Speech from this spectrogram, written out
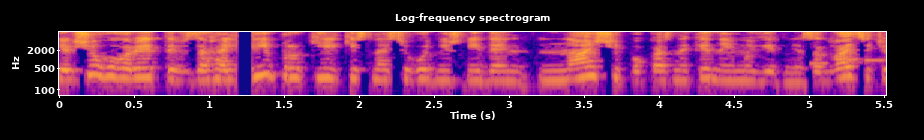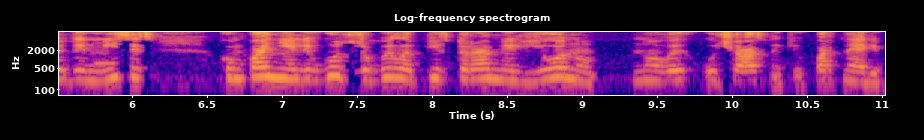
Якщо говорити взагалі про кількість на сьогоднішній день, наші показники неймовірні. За 21 місяць компанія Лівгуд зробила півтора мільйону нових учасників, партнерів.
